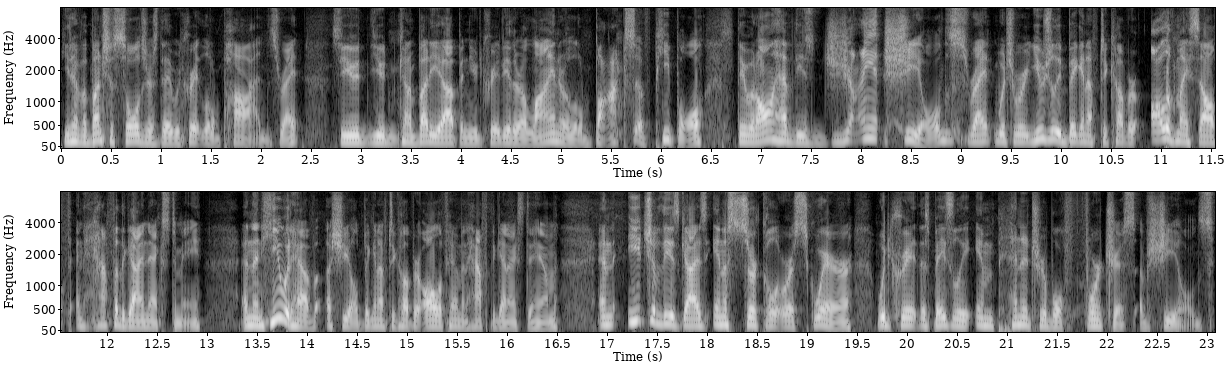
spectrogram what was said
you'd have a bunch of soldiers that would create little pods, right? So you'd you'd kind of buddy up and you'd create either a line or a little box of people. They would all have these giant shields, right, which were usually big enough to cover all of myself and half of the guy next to me. And then he would have a shield big enough to cover all of him and half the guy next to him. And each of these guys in a circle or a square would create this basically impenetrable fortress of shields,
